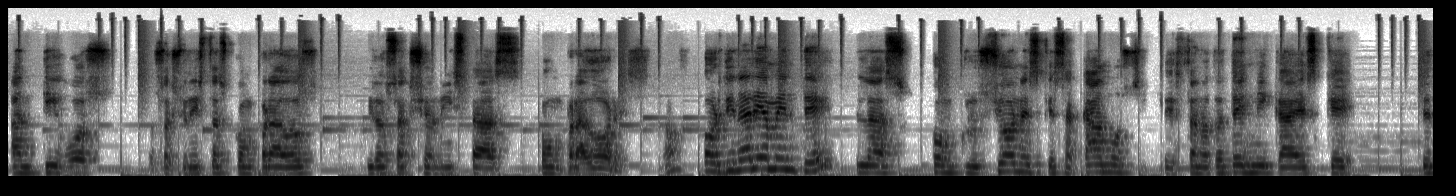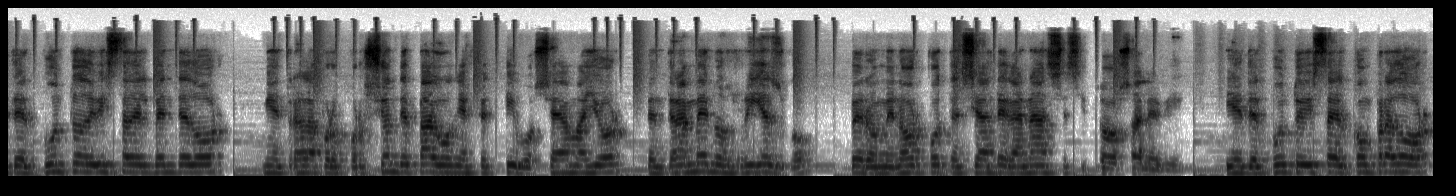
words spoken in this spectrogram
antiguos, los accionistas comprados y los accionistas compradores. Ordinariamente, las conclusiones que sacamos de esta nota técnica es que desde el punto de vista del vendedor, mientras la proporción de pago en efectivo sea mayor, tendrá menos riesgo, pero menor potencial de ganancias si todo sale bien. Y desde el punto de vista del comprador,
